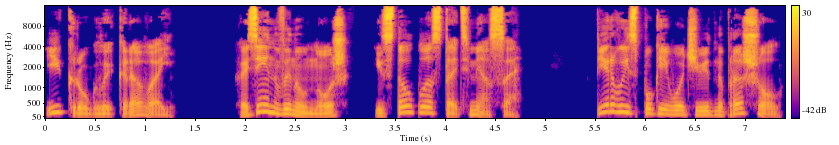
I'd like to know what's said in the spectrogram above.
и круглый каравай. Хозяин вынул нож и стал пластать мясо. Первый испуг его, очевидно, прошел,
